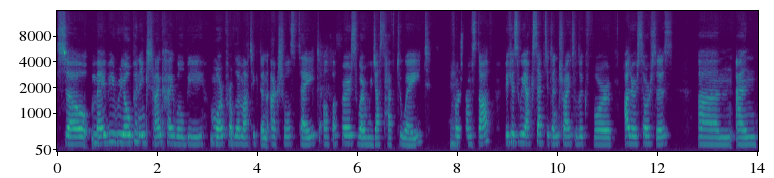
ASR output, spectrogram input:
so maybe reopening Shanghai will be more problematic than actual state of affairs where we just have to wait Hmm. for some stuff because we accept it and try to look for other sources um, and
